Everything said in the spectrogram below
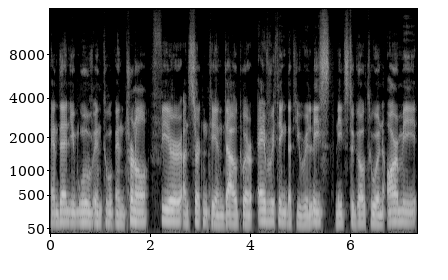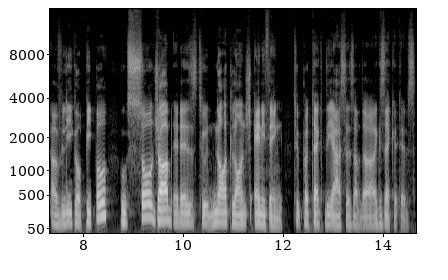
And then you move into internal fear, uncertainty, and doubt, where everything that you release needs to go through an army of legal people whose sole job it is to not launch anything to protect the asses of the executives.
